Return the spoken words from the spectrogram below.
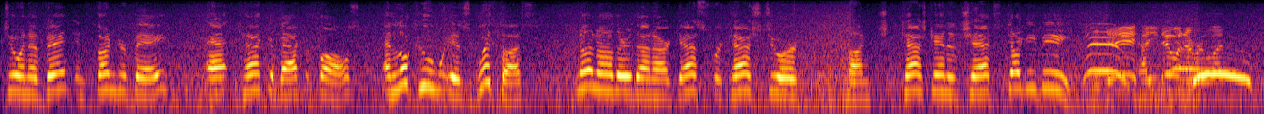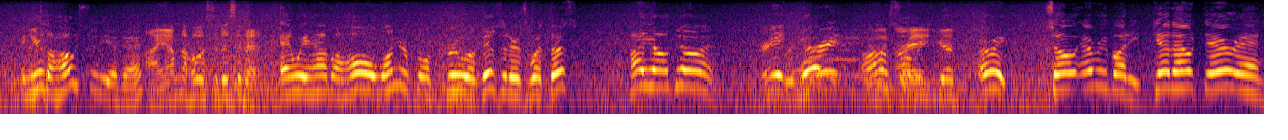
Even made it to an event in Thunder Bay at Kakabeka Falls. And look who is with us, none other than our guest for Cash Tour on Cache Canada Chats, Dougie B. Good day, how you doing everyone? Woo! And you're the host of the event. I am the host of this event. And we have a whole wonderful crew of visitors with us. How y'all doing? Great. We're good? Great. Awesome. Great. good. All right. So everybody, get out there and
